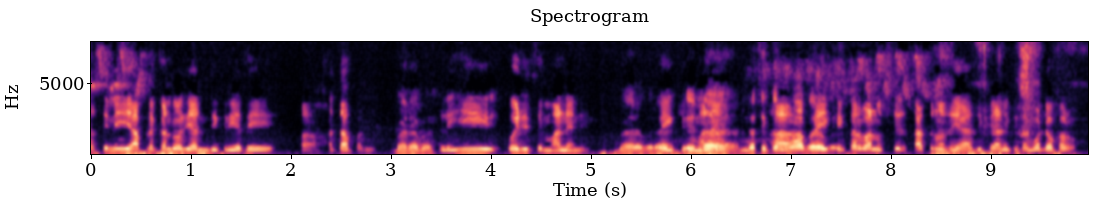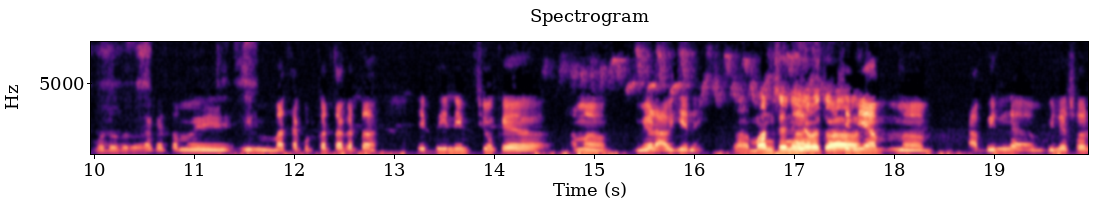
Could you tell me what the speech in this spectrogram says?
હતી ને એ આપણે કંડોરિયાની દીકરી હતી હતા પણ. બરાબર. એટલે ઈ કોઈ રીતે માને નહીં. બરાબર ના નથી કરવું આપણે કરવાનું સાચું નથી. આ દીકરાને કીધું વડો કરો. વડો કરવા કે તમે માથાકૂટ કરતા કરતા એક દી એની એમ થયું કે આમાં મેળ આવીએ નહીં. માનશે નહીં હવે તો આ બિલ બિલેશ્વર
